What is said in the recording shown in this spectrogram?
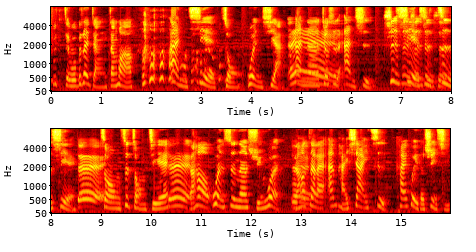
我不是在讲脏话啊、哦，按谢总问下，按呢就是暗示，是谢是致谢，对，总是总结，对，然后问是呢询问，然后再来安排下一次。开会的讯息，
